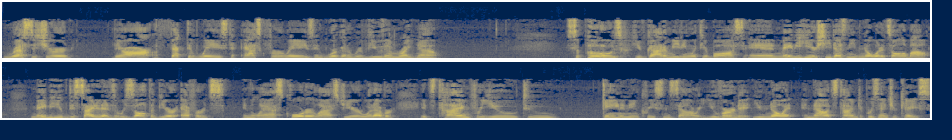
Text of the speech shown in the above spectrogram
Rest assured, there are effective ways to ask for a raise, and we're going to review them right now. Suppose you've got a meeting with your boss, and maybe he or she doesn't even know what it's all about. Maybe you've decided as a result of your efforts in the last quarter, last year, whatever, it's time for you to gain an increase in salary. You've earned it, you know it, and now it's time to present your case.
